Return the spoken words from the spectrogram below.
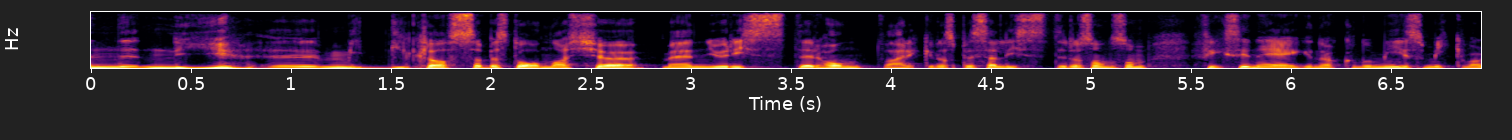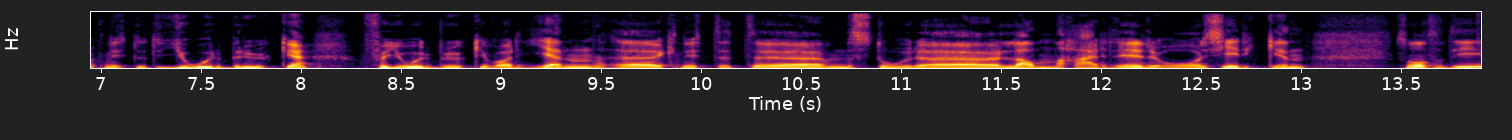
en ny eh, middelklasse bestående av kjøpmenn, jurister, håndverkere og spesialister og sånn, som fikk sin egen økonomi som ikke var knyttet til jordbruket. For jordbruket var igjen eh, knyttet til store landherrer og kirken. Sånn at de,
